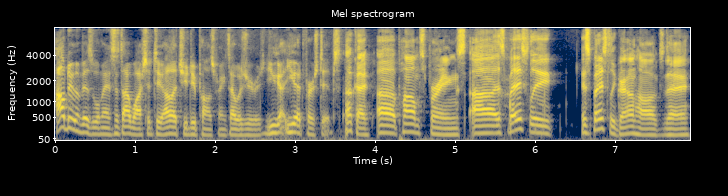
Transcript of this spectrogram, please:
I'll do Invisible Man since I watched it too. I'll let you do Palm Springs. That was yours. You got, you had first dibs. Okay. Uh, Palm Springs. Uh, it's basically it's basically Groundhog's Day.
